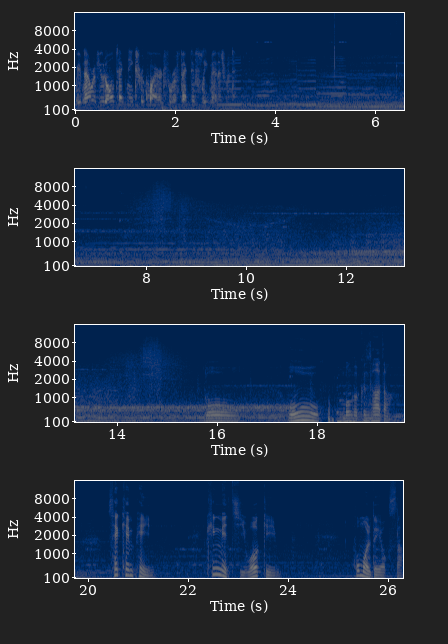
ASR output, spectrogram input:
We've now reviewed all techniques required for effective fleet management. 근사하다. 새 캠페인, 퀵매치, 워게임, 홈월드 역사.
